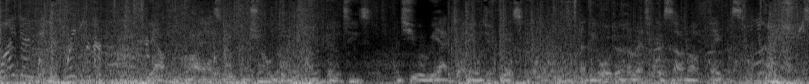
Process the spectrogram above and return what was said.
Why don't you just wait for them? The Alpha Pariah has no control over her abilities, and she will react to danger fiercely. And the Ordo Hereticus are not famous for their patience.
